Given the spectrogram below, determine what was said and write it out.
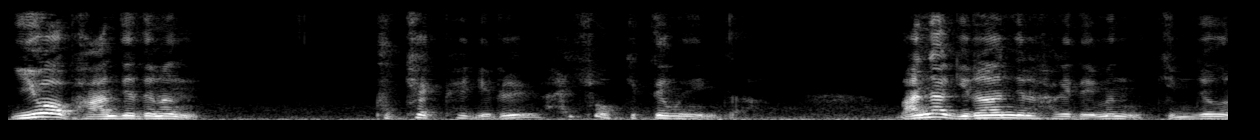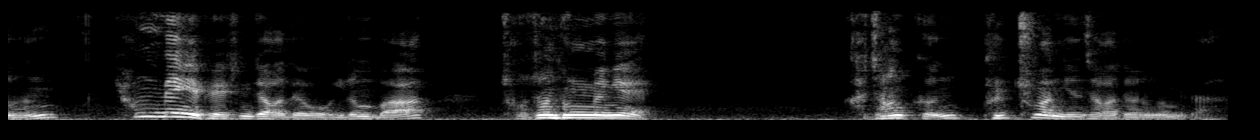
이와 반대되는 북핵 폐기를 할 수 없기 때문입니다. 만약 이러한 일을 하게 되면 김정은은 혁명의 배신자가 되고 이른바 조선혁명의 가장 큰 불충한 인사가 되는 겁니다.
